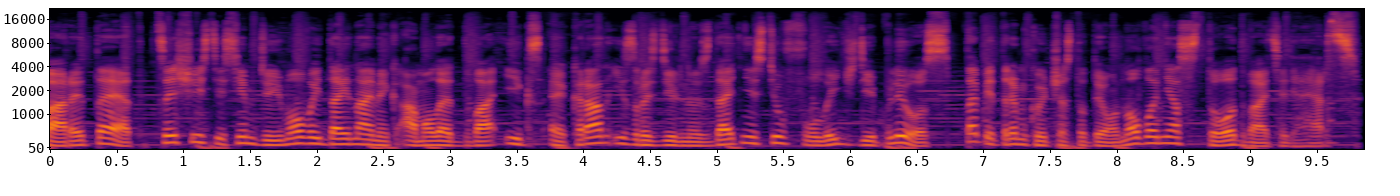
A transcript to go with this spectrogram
паритет. Це 6,7 дюймовий Dynamic AMOLED 2X екран із роздільною здатністю Full HD+, та підтримкою частоти оновлення 120 Гц.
